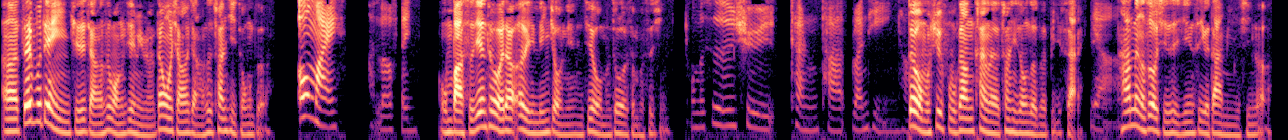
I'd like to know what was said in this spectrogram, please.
呃，这部电影其实讲的是王建民嘛，但我想要讲的是川崎宗则。Oh my，I love him。我们把时间推回到二零零九年，你记得我们做了什么事情？我们是去看他软体银行。对，我们去福冈看了川崎宗则的比赛。他那个时候其实已经是一个大明星了，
